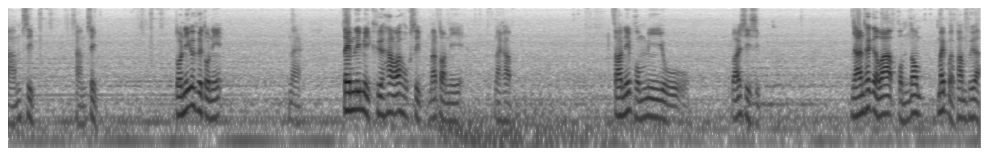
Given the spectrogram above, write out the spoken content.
30 30 ตัวนี้ก็คือตัวนี้นะเต็มลิมิตคือ 560ณตอนนี้นะครับ ตอนนี้ผมมีอยู่ 140 ดังนั้นถ้าเกิดว่าผมต้องไม่เปิดพัมเพื่อ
